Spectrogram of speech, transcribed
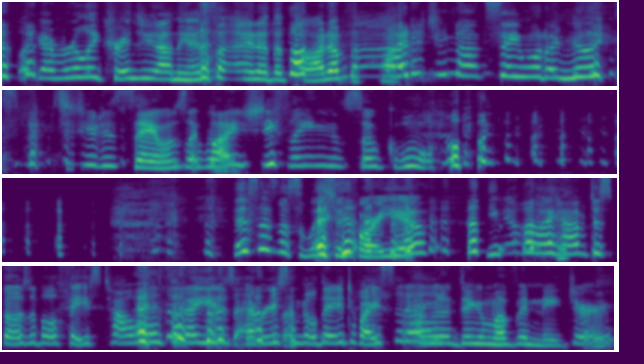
like I'm really cringing on the inside at the thought of that. Why did you not say what I really expected you to say? I was like, why is she thinking this so cool? This is a solution for you. You know how I have disposable face towels that I use every single day, twice a day. I'm gonna dig them up in nature.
